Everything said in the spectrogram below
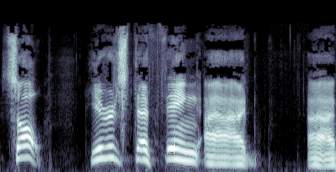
So here's the thing, uh, uh,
